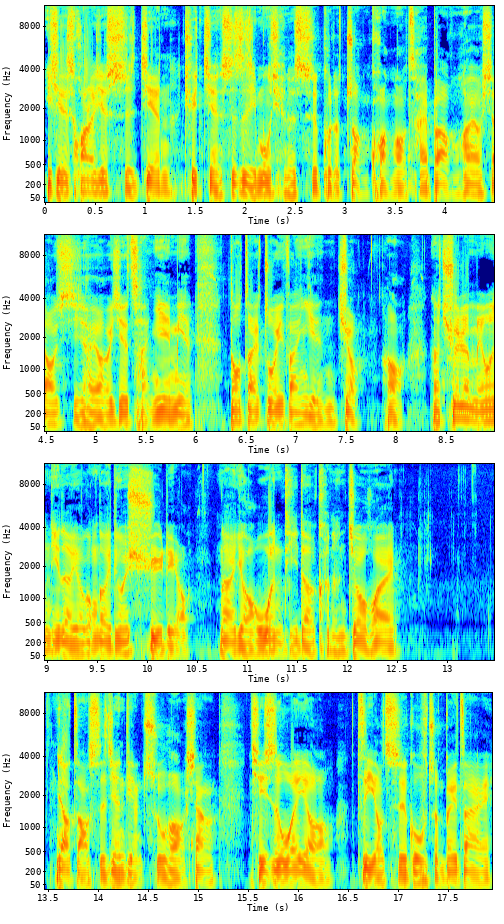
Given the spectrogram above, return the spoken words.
一些花了一些时间去检视自己目前的持股的状况哦，财报还有消息，还有一些产业面都在做一番研究哦。那确认没问题的油工都一定会续留，那有问题的可能就会要找时间点出哦。像其实我也有自己有持股，准备在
